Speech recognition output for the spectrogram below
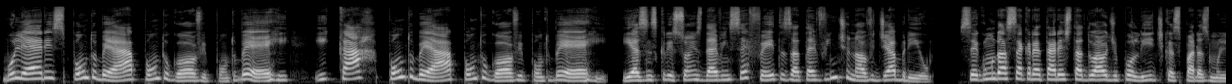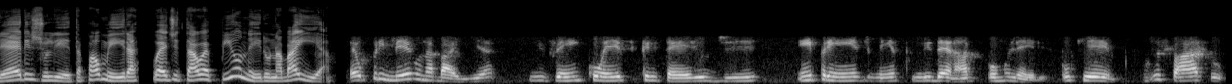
mulheres.ba.gov.br e car.ba.gov.br e as inscrições devem ser feitas até 29 de abril. Segundo a secretária estadual de Políticas para as Mulheres, Julieta Palmeira, o edital é pioneiro na Bahia. É o primeiro na Bahia que vem com esse critério de empreendimentos liderados por mulheres. Porque, de fato,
